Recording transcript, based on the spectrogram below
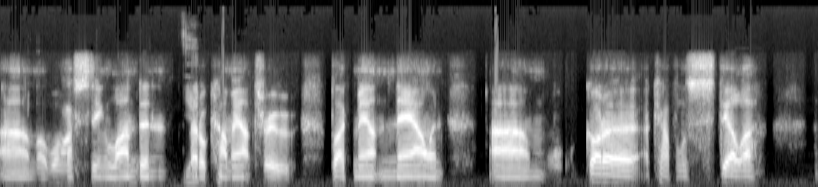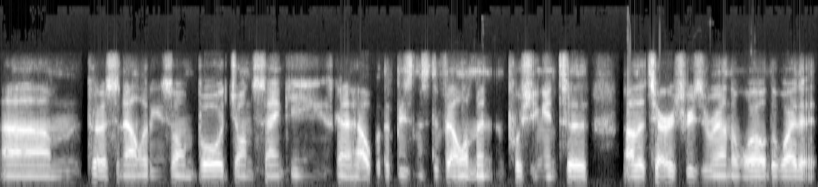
um, my wife's thing, London, Yep. that'll come out through Black Mountain now. And um, got a, a couple of stellar um, personalities on board. John Sankey is going to help with the business development and pushing into other territories around the world the way that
